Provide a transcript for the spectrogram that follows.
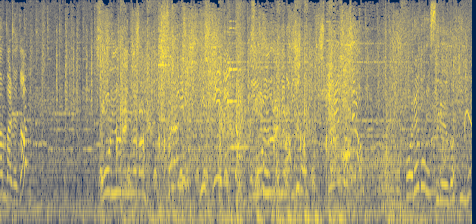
頑張るぞ。総流連が山総流連が惚れ惚れする動きね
